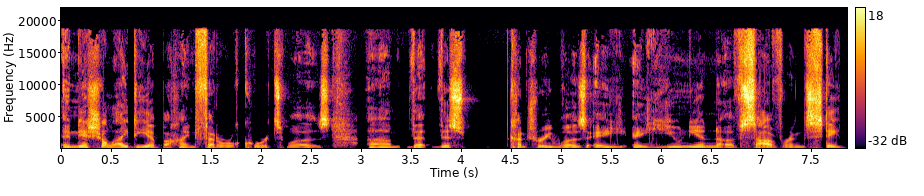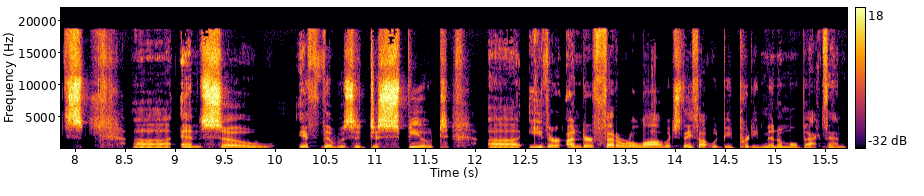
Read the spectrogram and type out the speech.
initial idea behind federal courts was um, that this country was a, a union of sovereign states. Uh, and so if there was a dispute uh, either under federal law, which they thought would be pretty minimal back then,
